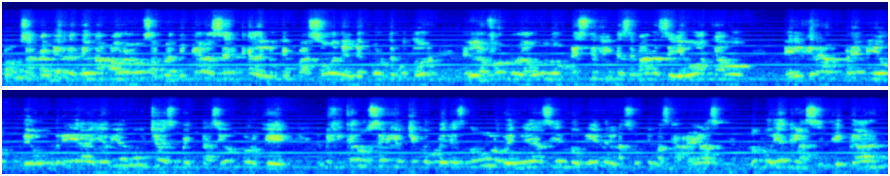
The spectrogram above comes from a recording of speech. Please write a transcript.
vamos a cambiar de tema. Ahora vamos a platicar acerca de lo que pasó en el deporte motor en la Fórmula 1. Este fin de semana se llevó a cabo el Gran Premio de Hungría y había mucha expectación porque el mexicano Sergio Checo Pérez no lo venía haciendo bien en las últimas carreras, no podía clasificar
